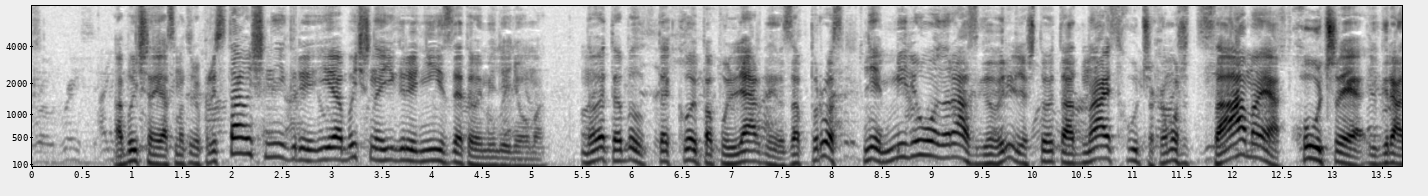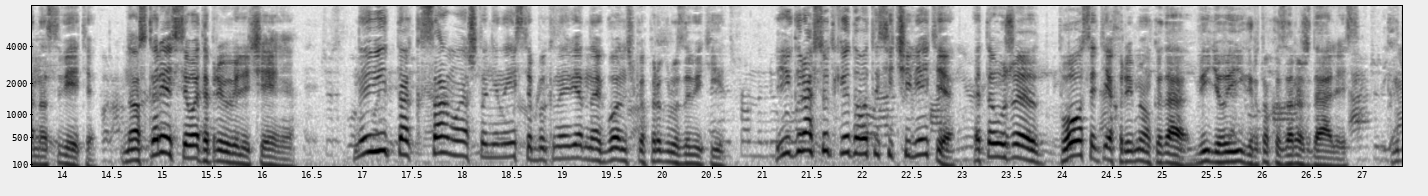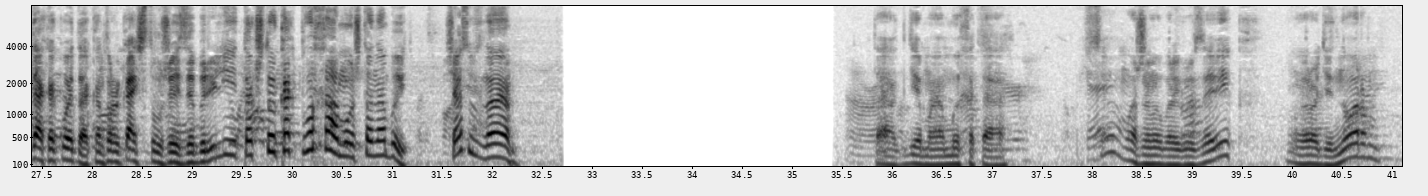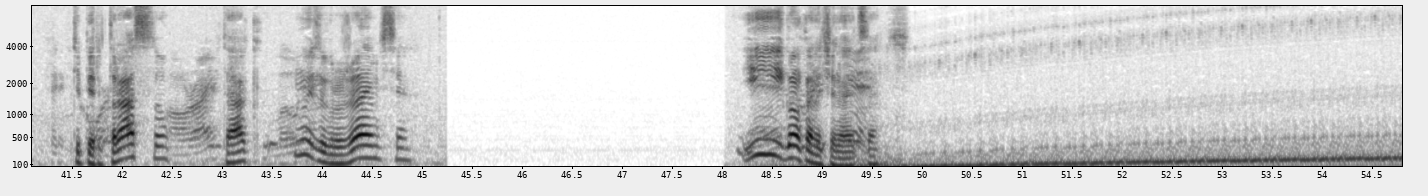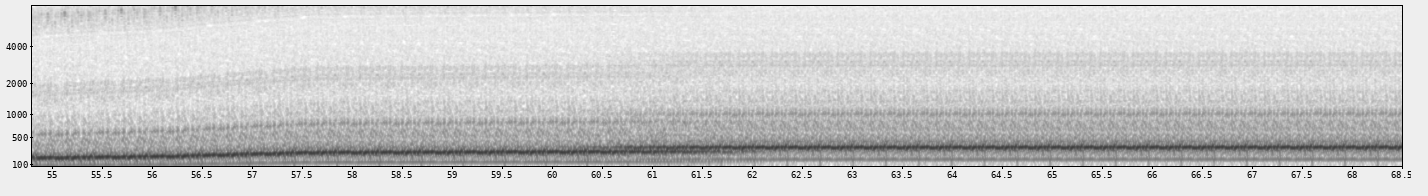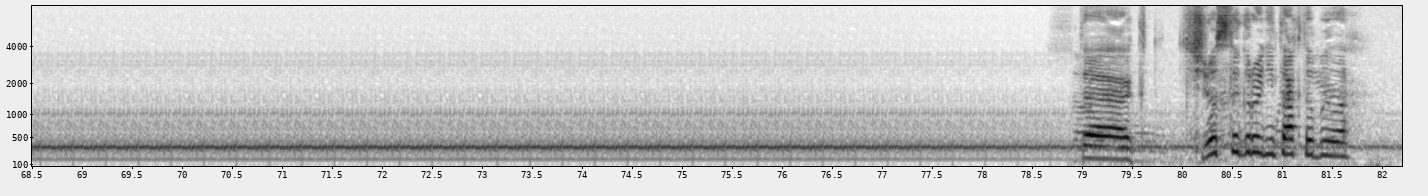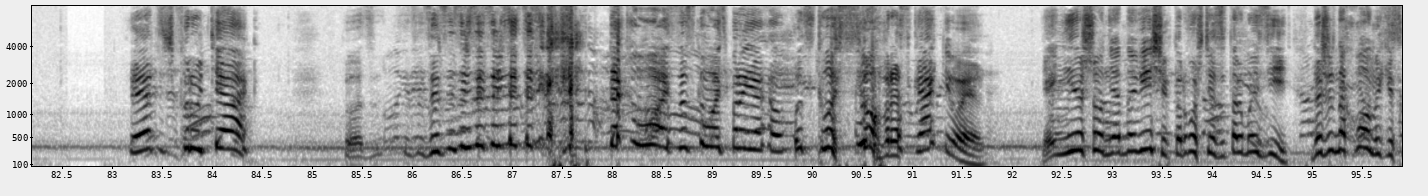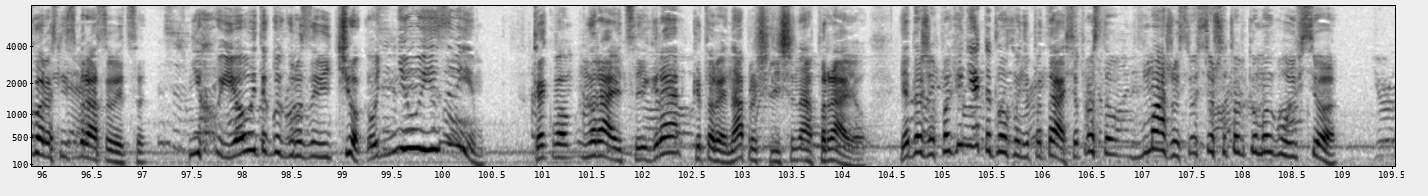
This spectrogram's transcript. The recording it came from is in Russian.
Обычно я смотрю приставочные игры и обычно игры не из этого миллениума. Но это был такой популярный запрос. Мне миллион раз говорили, что это одна из худших, а может самая худшая игра на свете. Но скорее всего это преувеличение. На вид так самое, что ни на есть обыкновенная гоночка про грузовики. И игра все-таки этого тысячелетия. Это уже после тех времен, когда видеоигры только зарождались. Когда какой-то контроль качества уже изобрели. Так что как плоха может она быть? Сейчас узнаем. Так, где моя мыха-то? Все, можем выбрать грузовик. Вроде норм. Теперь трассу. Так, ну и загружаемся. И гонка начинается. Так, что с игрой не так-то было? Это ж крутяк! Вот. Насквозь, насквозь проехал! Вот сквозь все проскакивает! Я не нашел ни одной вещи, которая может тебя затормозить. Даже на холмике скорость не сбрасывается. Нихуевый такой грузовичок, он неуязвим. Как вам нравится игра, которая напрочь лишена правил? Я даже погонять на толком не пытаюсь, я просто вмажусь во все, что только могу, и все.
